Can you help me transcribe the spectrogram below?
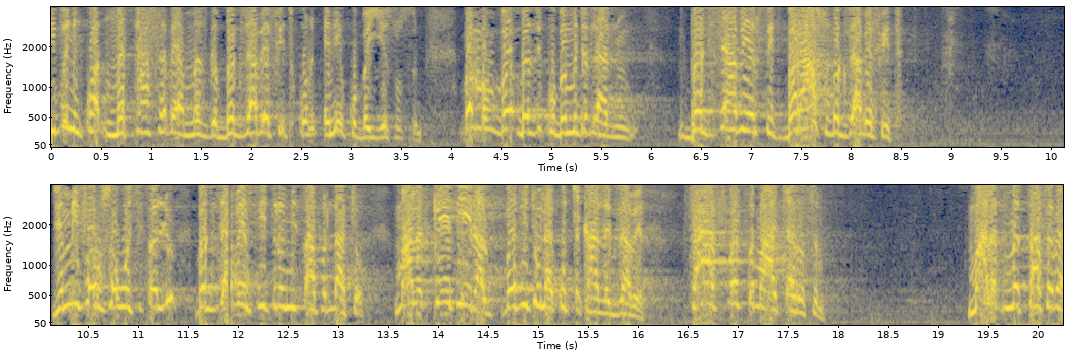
even እንኳን መታሰቢያ መዝገብ በእግዚአብሔር ፊት እኮ እኔ እኮ በኢየሱስ በዚህ እኮ በምድር ላይ በእግዚአብሔር ፊት በራሱ በእግዚአብሔር ፊት የሚፈሩ ሰዎች ሲጸልዩ በእግዚአብሔር ፊት ነው የሚጻፍላቸው። ማለት ከየት ይሄዳል? በፊቱ ላይ ቁጭ ካለ እግዚአብሔር ሳያስፈጽም አጨርስም ማለት መታሰቢያ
